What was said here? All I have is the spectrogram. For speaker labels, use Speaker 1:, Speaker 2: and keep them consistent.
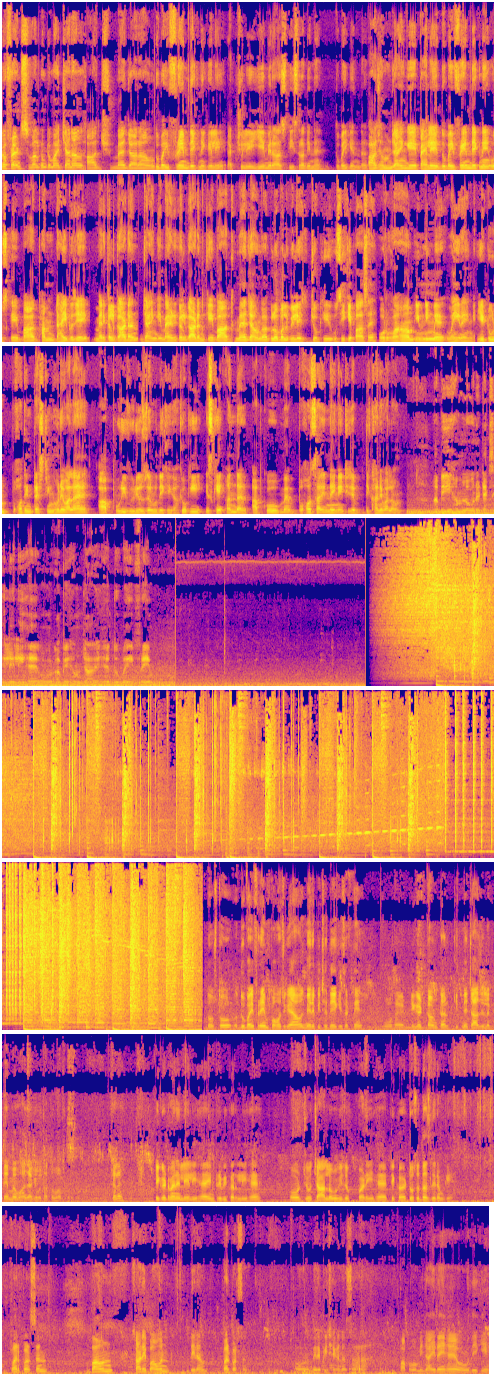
Speaker 1: Hello friends welcome to my channel आज मैं जा रहा हूँ दुबई फ्रेम देखने के लिए। एक्चुअली ये मेरा आज तीसरा दिन है दुबई के अंदर। आज हम जाएँगे पहले दुबई फ्रेम देखने, उसके बाद हम ढाई बजे मेरिकल गार्डन जाएँगे। मेरिकल गार्डन के बाद मैं जाऊँगा ग्लोबल विलेज, जो कि उसी के पास है, और वहाँ हम इवनिंग में वहीं रहेंगे। ये टूर बहुत इंटरेस्टिंग होने वाला है। आप पूरी वीडियो ज़रूर देखेगा क्योंकि इसके अंदर आपको मैं बहुत सारी नई नई चीज़ें दिखाने वाला हूँ। अभी हम लोगों ने टैक्सी ले ली है और अभी हम जा रहे हैं दुबई फ्रेम। दोस्तों, दुबई फ्रेम पहुँच गया हूँ। मेरे पीछे देख ही सकते हैं। वो है टिकट काउंटर, कितने चार्ज लगते हैं मैं वहाँ जाके बताता हूँ आप को चलें? टिकट मैंने ले ली है एंट्री भी कर ली है, और जो चार लोगों की जो पड़ी है टिकट 210 दिरम की पर पर्सन बावन, साढ़े बावन दिरम पर पर्सन। और मेरे पीछे का नज़ारा, पापा मम्मी जा ही रहे हैं, और देखिए।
